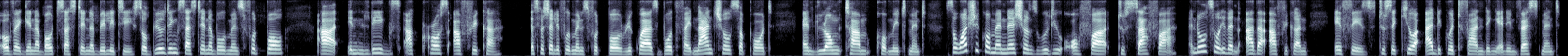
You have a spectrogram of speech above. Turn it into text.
over again about sustainability. So, building sustainable men's football uh, in leagues across Africa, especially for men's football, requires both financial support and long term commitment. So, what recommendations would you offer to SAFA and also even other African FAs to secure adequate funding and investment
